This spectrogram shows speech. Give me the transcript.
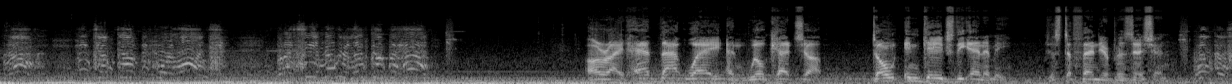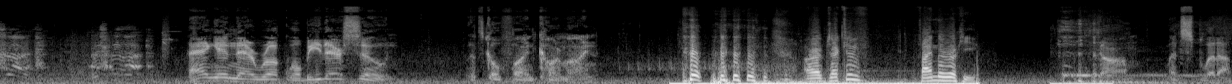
No, he jumped out before launch. But I see another lift up ahead. All right, head that way and we'll catch up. Don't engage the enemy. Just defend your position. Will do, Sarge. Wish me luck. Hang in there, Rook. We'll be there soon. Let's go find Carmine. Our objective? Find the rookie. Dom, let's split up.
